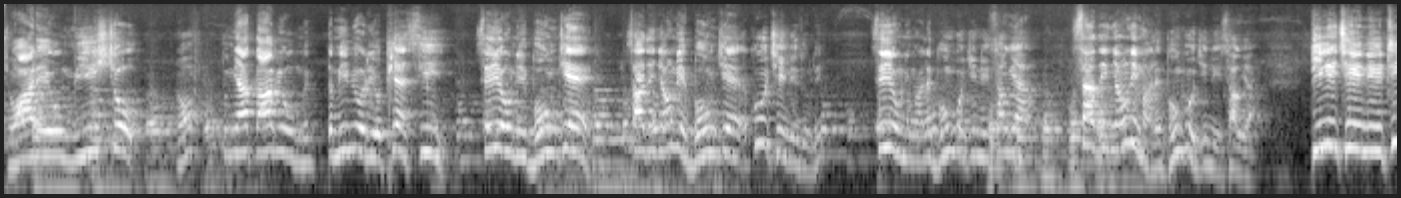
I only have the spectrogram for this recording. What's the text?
ရွာတွေကိုမီးရှို့နော်သူများသားပြိုတမီးပြိုတွေကိုဖျက်ဆီးဆေးရုံတွေဘုံကျဲစာတင်ကျောင်းတွေဘုံကျဲအခုအချိန်နေဆိုလေဆေးရုံတွေမှာလည်းဘုံကိုချင်းတွေစောက်ရစာတင်ကျောင်းတွေမှာလည်းဘုံကိုချင်းတွေစောက်ရ ဒီအချိန်နေထိ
